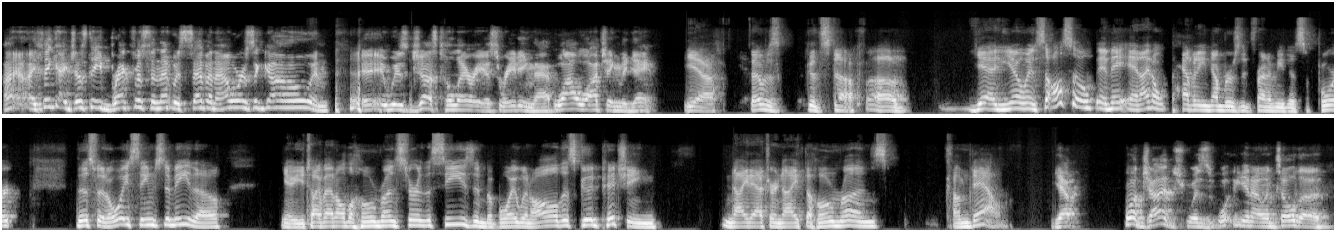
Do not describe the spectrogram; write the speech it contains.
I, I think I just ate breakfast and that was seven hours ago. And it, it, was just hilarious reading that while watching the game. Yeah, that was good stuff. Uh, yeah, you know, it's also, and, they, and I don't have any numbers in front of me to support this, but it always seems to me, though, you know, you talk about all the home runs during the season, but boy, when all this good pitching night after night, the home runs come down. Yep. Well, Judge was, you know, until the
